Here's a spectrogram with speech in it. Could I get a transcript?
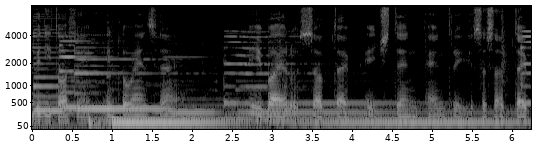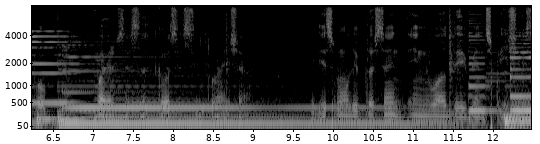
Sabi dito kasi, influenza A virus subtype H10N3 is a subtype of viruses that causes influenza. It is mostly present in wild avian species.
